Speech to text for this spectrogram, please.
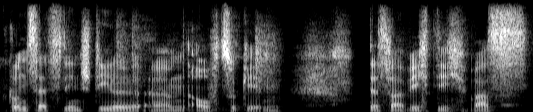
grundsätzlichen Stil ähm, aufzugeben. Das war wichtig. Was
